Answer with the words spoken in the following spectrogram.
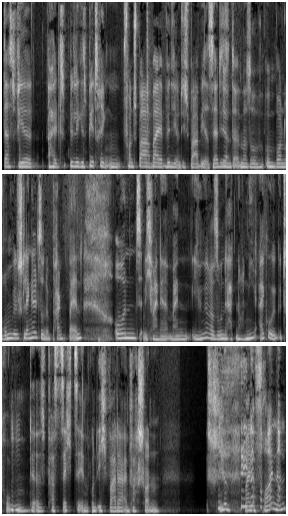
dass wir halt billiges Bier trinken von Spar bei Willi und die Sparbiers. Ja, die Ja. sind da immer so um Bonn rumgeschlängelt, so eine Punkband. Und ich meine, mein jüngerer Sohn, der hat noch nie Alkohol getrunken. Der ist fast 16 und ich war da einfach schon schlimm. Meine Freundin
